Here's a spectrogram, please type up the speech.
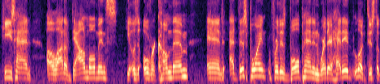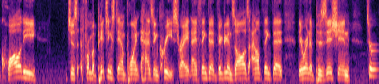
He's had a lot of down moments. He has overcome them. And at this point, for this bullpen and where they're headed, look, just the quality, just from a pitching standpoint, has increased, right? And I think that Victor Gonzalez, I don't think that they were in a position to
